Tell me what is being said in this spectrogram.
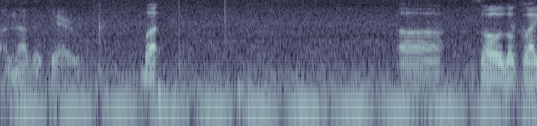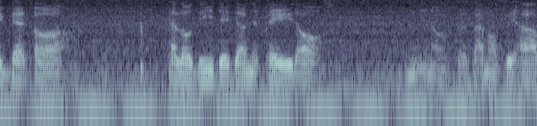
another terrorist. But uh, so it looked like that uh, LOD they done it paid off. You know, because I don't see how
